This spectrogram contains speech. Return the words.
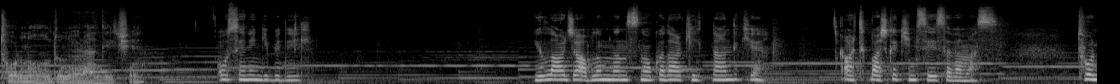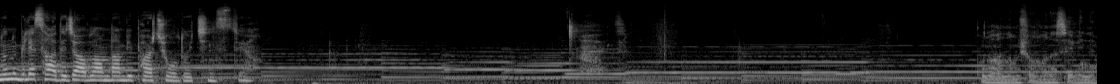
Torunu olduğunu öğrendiği için. O senin gibi değil. Yıllarca ablamın anısına o kadar kilitlendi ki... ...artık başka kimseyi sevemez. Torununu bile sadece ablamdan bir parça olduğu için istiyor. Olmana sevindim.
